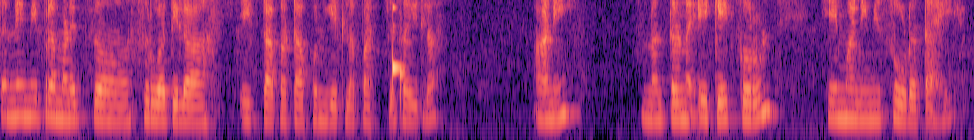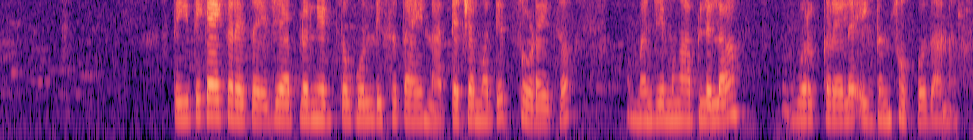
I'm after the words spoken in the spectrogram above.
तर नेहमीप्रमाणेच सुरुवातीला एक टाका टाकून घेतला पाठच्या साईडला. आणि नंतरनं एक एक करून हे म्हणे मी सोडत आहे. तर इथे काय करायचं आहे? जे आपलं नेटचं होल दिसत आहे ना त्याच्यामध्येच सोडायचं. म्हणजे मग आपल्याला वर्क करायला एकदम सोपं जाणार.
